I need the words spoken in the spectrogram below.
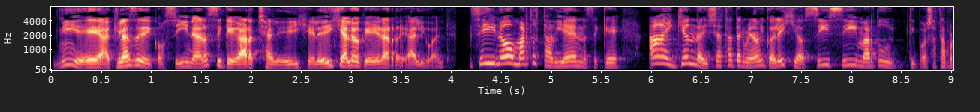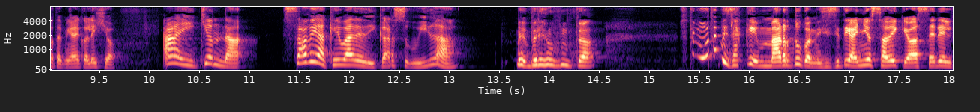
ni idea, clase de cocina, no sé qué garcha le dije. Le dije algo que era real igual. Sí, no, Martu está bien, no sé qué. Ay, ¿qué onda? ¿Y ya está terminando el colegio? Sí, sí, Martu, tipo, ya está por terminar el colegio. Ay, ¿qué onda? ¿Sabe a qué va a dedicar su vida? Me pregunta. ¿Vos te pensás que Martu con 17 años sabe que va a ser el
